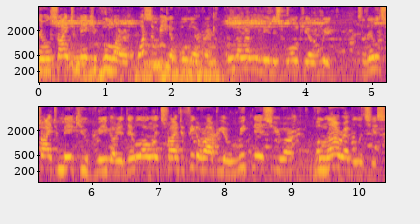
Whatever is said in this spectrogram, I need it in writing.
they will try to make you vulnerable. What's the meaning of vulnerable? Vulnerable means wonky or weak. So they will try to make you weak, or they will only try to figure out your weakness, your vulnerabilities.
